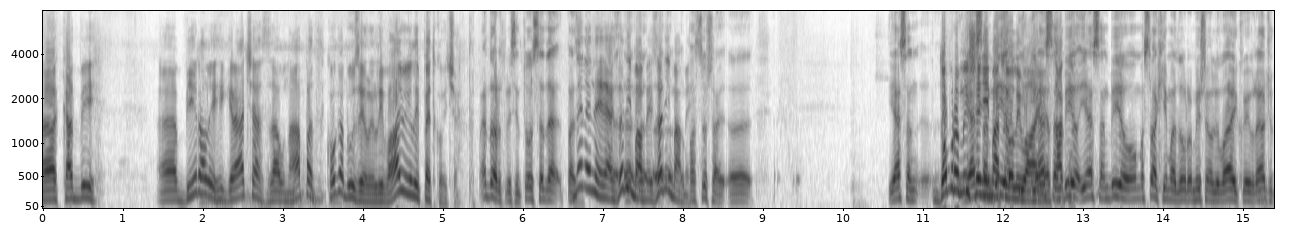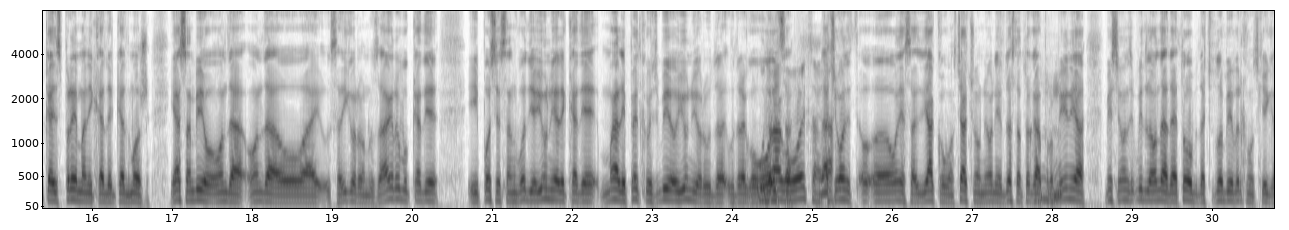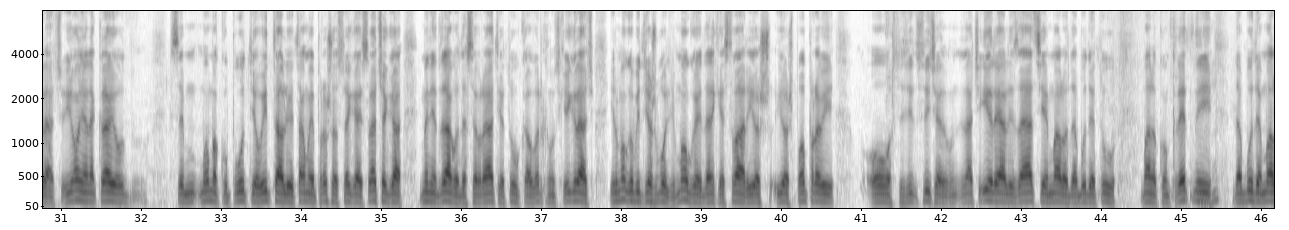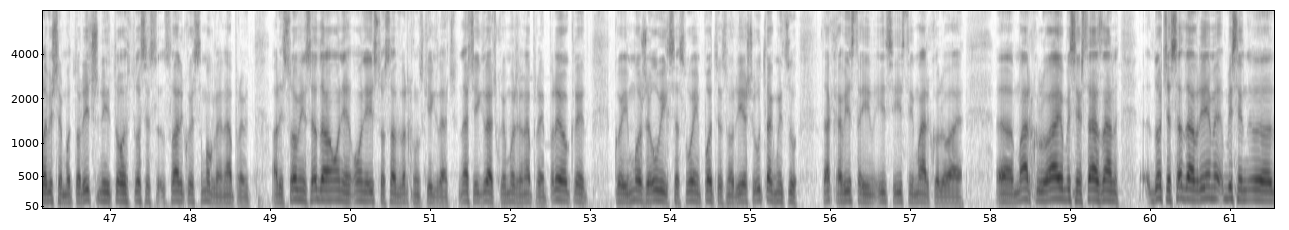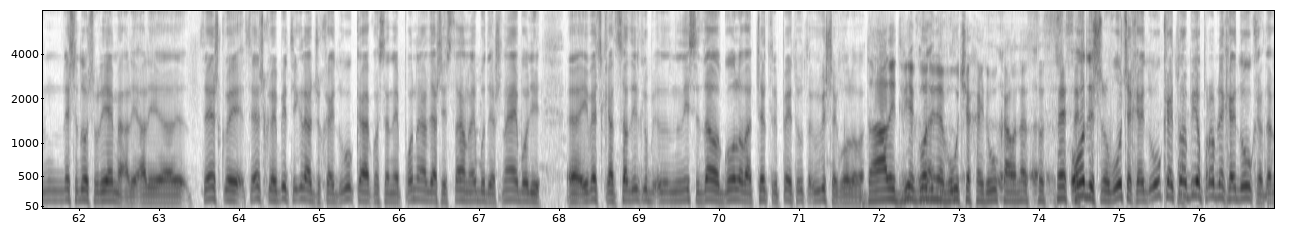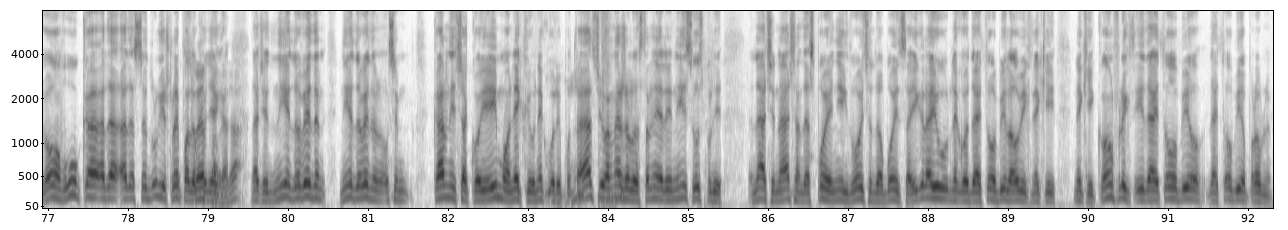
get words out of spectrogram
E, kad bi e, birali igrača za u napad, koga bi uzeli, Livaju ili Petkovića? Pa dobro, mislim, to sada... Ne, ne, ne, zanima me, zanima me. Pa slušaj, ja sam... Dobro mišljenje ja imate o Livaju, ja sam bio, ja sam bio, svaki ima dobro mišljenje o Livaju koji vraću kad je spreman i kad, kad može. Ja sam bio onda, onda ovaj, sa Igorom u Zagrebu kad je, i poslije sam vodio juniore kad je Mali Petković bio junior u, u Dragovoljca. U znači on je, on je sa Jakovom Čačom, on je dosta toga mm promijenio. Mislim, on je vidio onda da, je to, da će to biti vrhunski igrač. I on je na kraju se momak uputio u Italiju, tamo je prošao svega i svačega. Meni je drago da se vratio tu kao vrhunski igrač, jer mogu biti još bolji. Mogu je da neke stvari još, još popravi, we ovo što se tiče, znači i realizacije malo da bude tu malo konkretniji, mhm. da bude malo više motoričniji, to, to se stvari koje se mogle napraviti. Ali s ovim sada on je, on je isto sad vrhunski igrač. Znači igrač koji može napraviti preokret, koji može uvijek sa svojim potezom riješiti utakmicu, takav isti, isti, isti Marko Lovaja. E, Marko Lovaju, mislim šta znam, doće sada vrijeme, mislim e, neće doći vrijeme, ali, ali e, teško, je, teško je biti igrač u Hajduka ako se ne ponavljaš i stalno ne budeš najbolji i već kad sad izgubi, nisi dao golova 4-5 više golova. Da, ali dvije godine vuče Hajduka, ona sve se... Odlično vuče Hajduka i to je bio problem Hajduka, da ga on vuka, a da, a da se drugi šlepali oko njega. Znači, nije doveden, nije doveden, osim Karnića koji je imao neku, neku reputaciju, ali nažalost treneri nisu uspjeli naći način da spoje njih dvojicu da obojica igraju, nego da je to bila uvijek neki, neki konflikt i da je to bio, da je to bio problem.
